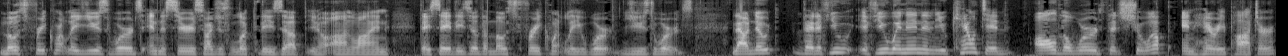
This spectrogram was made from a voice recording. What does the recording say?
Most frequently used words in the series. So I just looked these up, you know, online. They say these are the most frequently wor used words. Now note that if you if you went in and you counted all the words that show up in Harry Potter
